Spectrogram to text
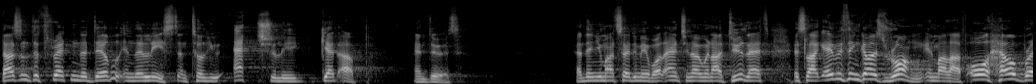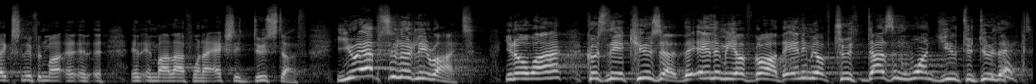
Doesn't threaten the devil in the least until you actually get up and do it? And then you might say to me, Well, Ant, you know, when I do that, it's like everything goes wrong in my life. All hell breaks loose in my, in, in, in my life when I actually do stuff. You're absolutely right. You know why? Because the accuser, the enemy of God, the enemy of truth, doesn't want you to do that.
